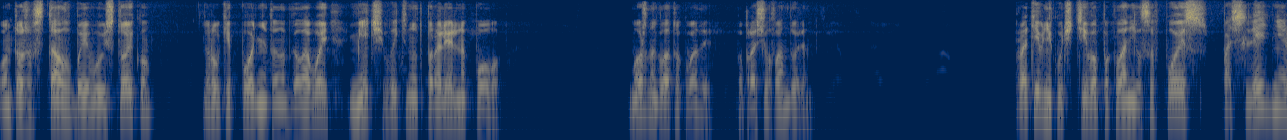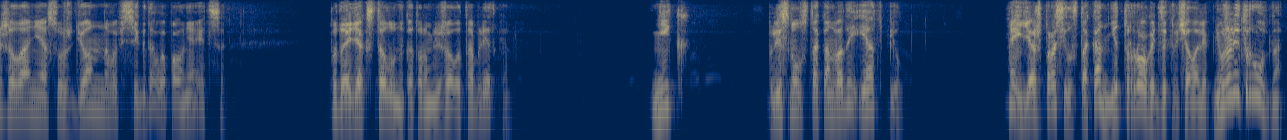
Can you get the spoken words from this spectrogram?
Он тоже встал в боевую стойку, руки подняты над головой, меч вытянут параллельно полу. «Можно глоток воды?» — попросил Фандорин. Противник учтиво поклонился в пояс. Последнее желание осужденного всегда выполняется. Подойдя к столу, на котором лежала таблетка, Ник плеснул в стакан воды и отпил. «Эй, я же просил стакан не трогать!» — закричал Олег. «Неужели трудно?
